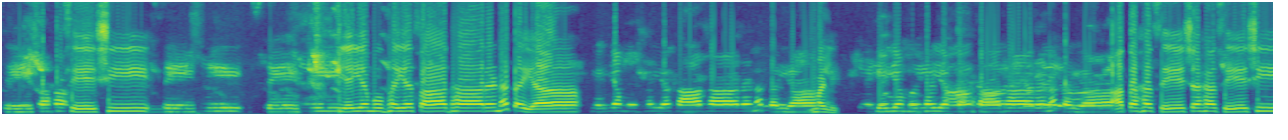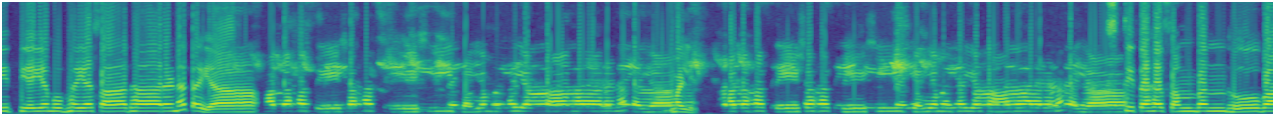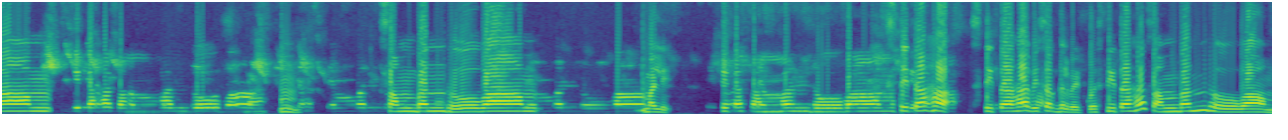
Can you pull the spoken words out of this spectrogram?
శేషః యయముభయ సాధారణతయా మళ్ళీ. యయముభయ సాధారణతయా అతః శేషః శేషీత్యయముభయ సాధారణతయా అతః శేషః శేషి యయముభయ సాధారణతయా మళ్ళీ అతః శేషః శేషి యయముభయ సాధారణతయా స్థితః సంబంధో వాం స్థితః సంబంధో వాం. స్థిత స్థితః స్థితః విసర్గలు పెట్టుకో. స్థితః సంబంధో వాం.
